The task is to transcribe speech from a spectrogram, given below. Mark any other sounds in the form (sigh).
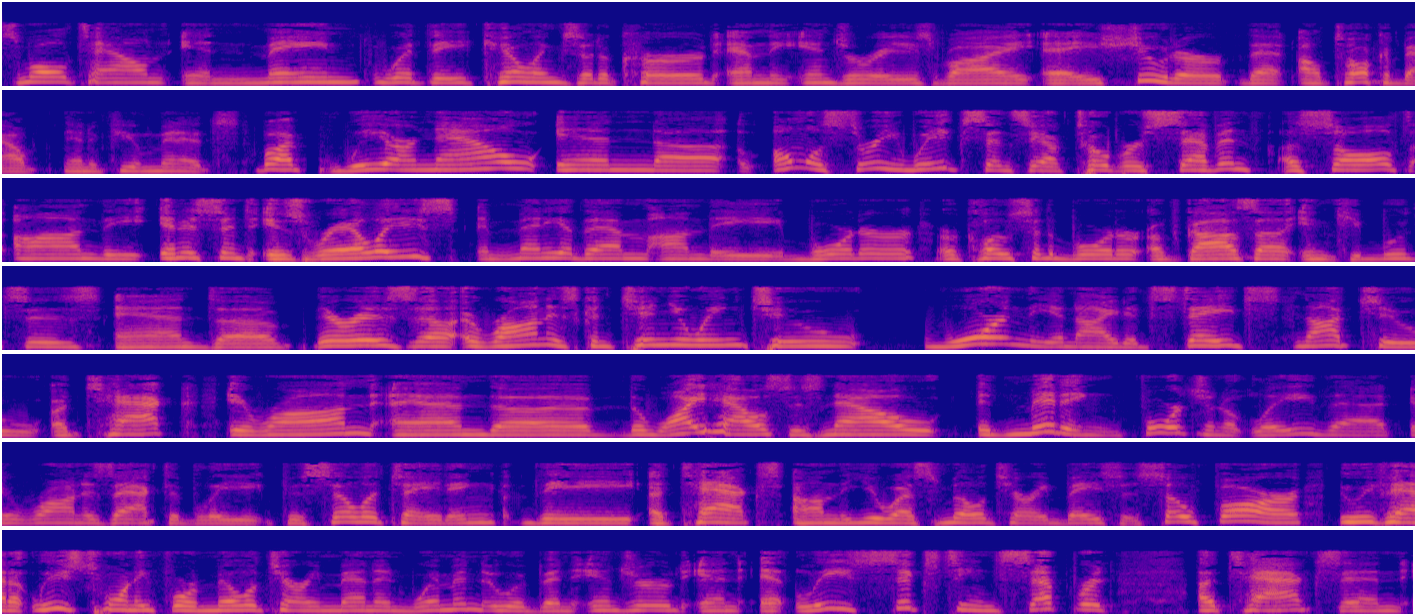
small town in Maine with the killings that occurred and the injuries by a shooter that I'll talk about in a few minutes. But we are now in uh, almost three weeks since the October 7th assault on the innocent Israelis, and many of them on the border or close to the border of Gaza in kibbutzes. And uh, there is, uh, Iran is continuing to warn the United States not to attack Iran, and uh, the White House is now admitting, fortunately, that Iran is actively facilitating the attacks on the U.S. military bases. So far, we've had at least 24 military men and women who have been injured in at least 16 separate attacks in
